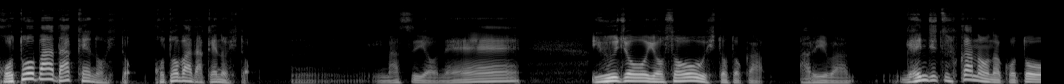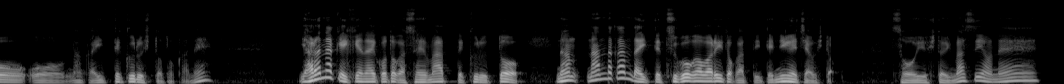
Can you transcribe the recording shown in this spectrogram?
言葉だけの人。言葉だけの人。うんいますよね。友情を装う人とか、あるいは現実不可能なことをなんか言ってくる人とかね。やらなきゃいけないことが迫ってくるとなんだかんだ言って都合が悪いとかって言って逃げちゃう人。そういう人いますよね。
